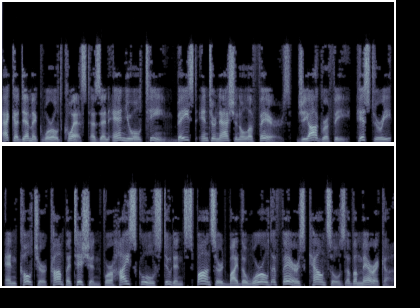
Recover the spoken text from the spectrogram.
Academic World Quest is an annual team-based international affairs, geography, history, and culture competition for high school students sponsored by the World Affairs Councils of America.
